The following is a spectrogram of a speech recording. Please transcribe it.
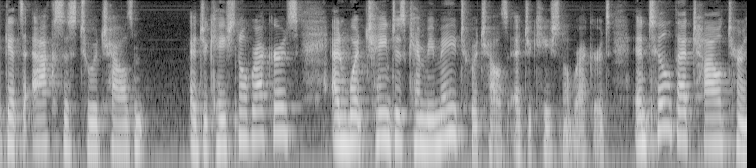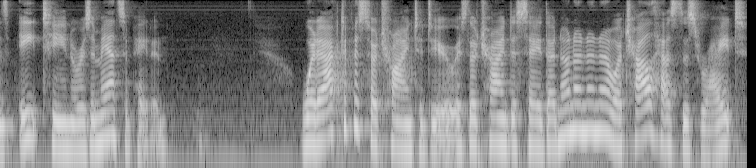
gets access to a child's educational records and what changes can be made to a child's educational records until that child turns 18 or is emancipated. What activists are trying to do is they're trying to say that no, no, no, no, a child has this right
